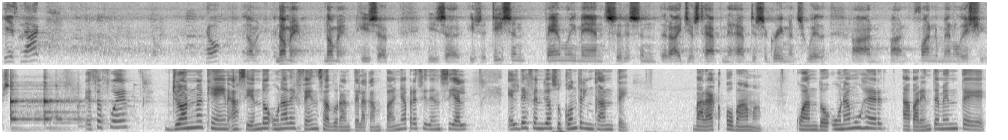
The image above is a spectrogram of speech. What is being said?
He is not. No. No man. No man. No man. He's a he's a he's a decent family man, citizen that I just happen to have disagreements with on on fundamental issues. Eso fue John McCain haciendo una defensa durante la campaña presidencial. Él defendió a su contrincante Barack Obama cuando una mujer aparentemente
